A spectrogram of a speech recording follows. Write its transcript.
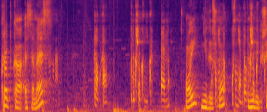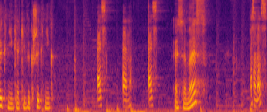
kropka sms. Kropka. Wykrzyknik. M, Oj, nie wyszło. Nie wykrzyknik. wykrzyknik, jaki wykrzyknik. S, M, S, SMS. SMS.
